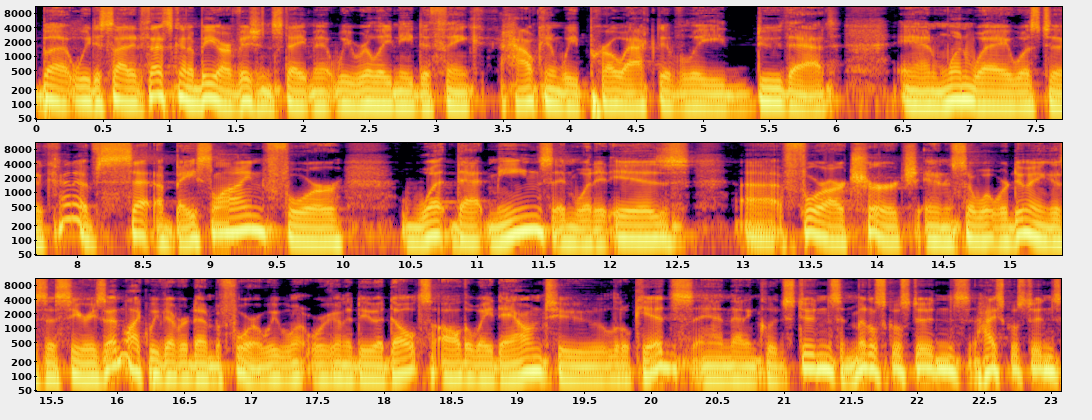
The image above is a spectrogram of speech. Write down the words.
But we decided if that's going to be our vision statement, we really need to think how can we proactively do that. And one way was to kind of set a baseline for what that means and what it is uh, for our church. And so what we're doing is a series unlike we've ever done before. We want, we're going to do adults all the way down to little kids, and that includes students and middle school students, high school students,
